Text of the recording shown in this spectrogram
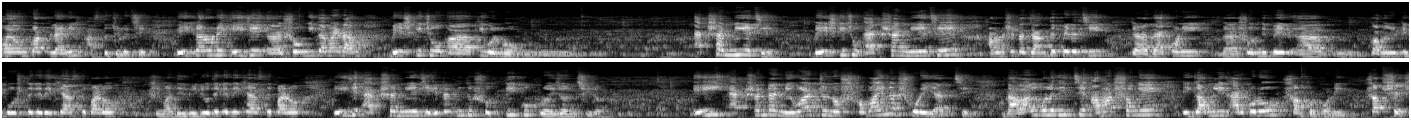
ভয়ঙ্কর প্ল্যানিং আসতে চলেছে। এই কারণে এই যে সঙ্গীতা ম্যাডাম বেশ কিছু কি বলব অ্যাকশান নিয়েছে। বেশ কিছু অ্যাকশান নিয়েছে। আমরা সেটা জানতে পেরেছি। যারা দেখনি সন্দীপের কমিউনিটি পোস্ট থেকে দেখে আসতে পারো, সীমাদির ভিডিও থেকে দেখে আসতে পারো। এই যে অ্যাকশান নিয়েছে, এটা কিন্তু সত্যিই খুব প্রয়োজন ছিল। এই অ্যাকশনটা নেওয়ার জন্য সবাই না সরে যাচ্ছে। দালাল বলে দিচ্ছে, আমার সঙ্গে এই গামলির আর কোনো সম্পর্ক নেই। সব শেষ।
